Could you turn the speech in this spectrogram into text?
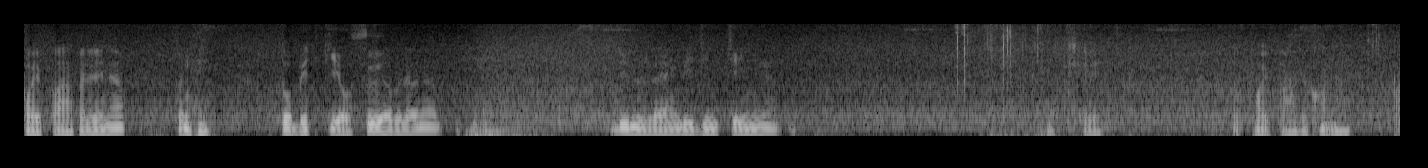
ปล่อยปลาไปเลยนะครับตอนนี้ตัวเบ็ดเกี่ยวเสื้อไปแล้วนะครับ ดิ้นแรงดีจริงๆนะโอเคเราปล่อยปลาไปก่อนนะไป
